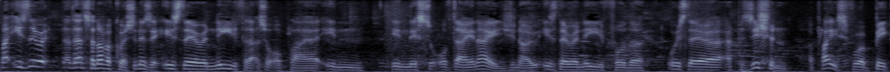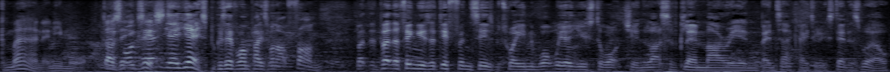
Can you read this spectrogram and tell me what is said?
But is there? A, that's another question, is it? Is there a need for that sort of player in in this sort of day and age? You know, is there a need for the, or is there a position, a place for a big man anymore? Does it exist? Yeah, yes, because everyone plays one up front. But the, but the thing is, the difference is between what we are used to watching, the likes of Glenn Murray and Benteke to an extent as well,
